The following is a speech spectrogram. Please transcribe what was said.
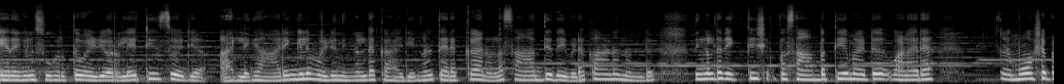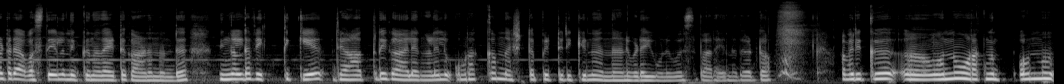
ഏതെങ്കിലും സുഹൃത്ത് വഴിയോ റിലേറ്റീവ്സ് വഴിയോ അല്ലെങ്കിൽ ആരെങ്കിലും വഴിയോ നിങ്ങളുടെ കാര്യങ്ങൾ തിരക്കാനുള്ള സാധ്യത ഇവിടെ കാണുന്നുണ്ട്. നിങ്ങളുടെ വ്യക്തി ഇപ്പോൾ സാമ്പത്തികമായിട്ട് വളരെ മോശപ്പെട്ടൊരവസ്ഥയിൽ നിൽക്കുന്നതായിട്ട് കാണുന്നുണ്ട്. നിങ്ങളുടെ വ്യക്തിക്ക് രാത്രി കാലങ്ങളിൽ ഉറക്കം നഷ്ടപ്പെട്ടിരിക്കുന്നു എന്നാണ് ഇവിടെ യൂണിവേഴ്സ് പറയുന്നത് കേട്ടോ. അവർക്ക് ഒന്ന് ഉറങ്ങ ഒന്ന്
